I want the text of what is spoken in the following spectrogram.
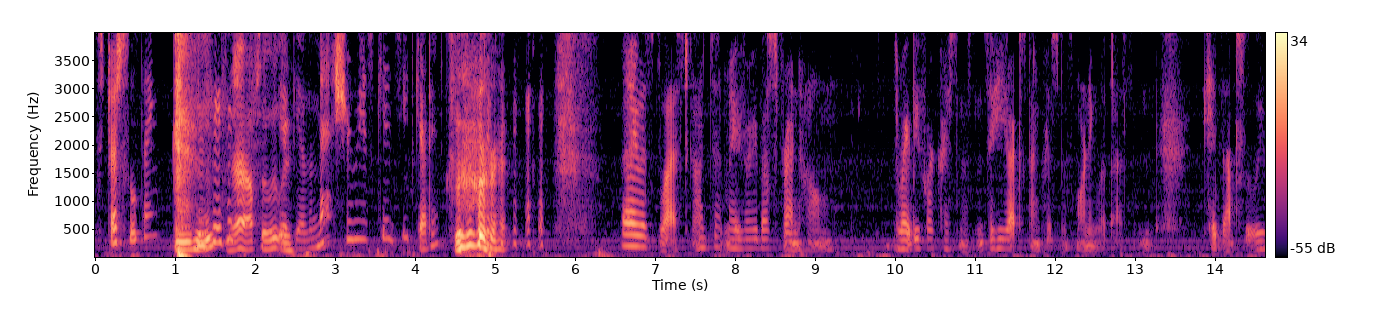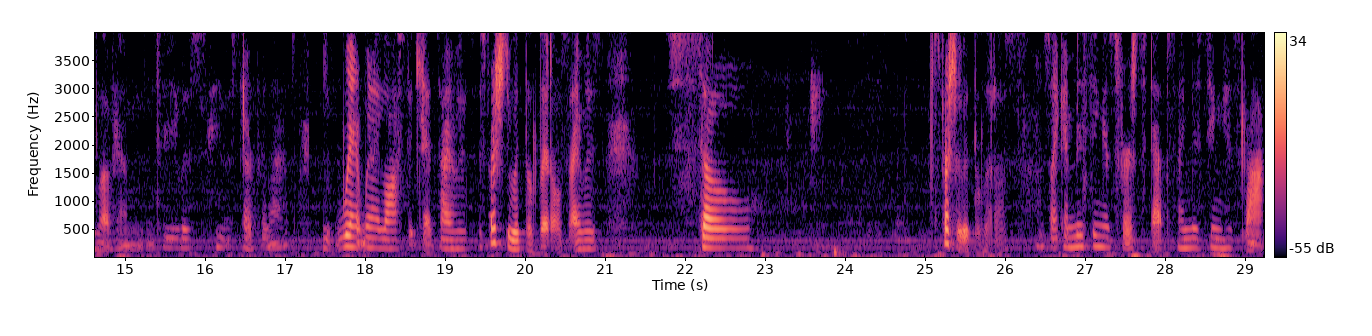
stressful thing. hmm Yeah, absolutely. if you have a mastery kids, you'd get it. But I was blessed. God sent my very best friend home right before Christmas, and so he got to spend Christmas morning with us. And kids absolutely love him. And he was he was there for that. When when I lost the kids, I was especially with the littles. I was so, especially with the littles. I was like, I'm missing his first steps. I'm missing his laugh.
